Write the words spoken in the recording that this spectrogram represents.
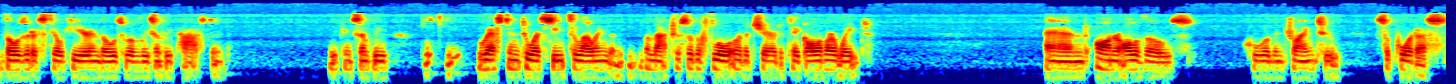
Those that are still here and those who have recently passed. And we can simply rest into our seats, allowing the, the mattress or the floor or the chair to take all of our weight, and honor all of those who have been trying to support us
